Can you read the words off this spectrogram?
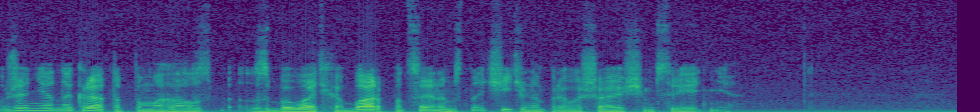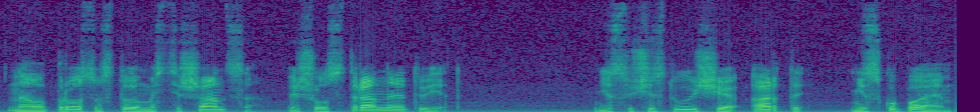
уже неоднократно помогал сбывать хабар по ценам, значительно превышающим средние. На вопрос о стоимости шанса пришел странный ответ – Несуществующие арты не скупаем.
